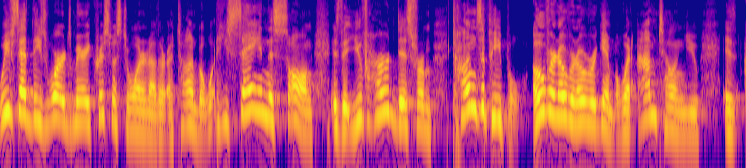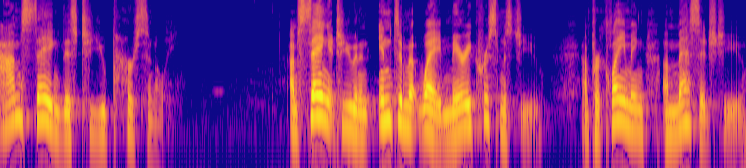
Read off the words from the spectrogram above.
We've said these words, Merry Christmas, to one another a ton, but what he's saying in this song is that you've heard this from tons of people over and over and over again. But what I'm telling you is, I'm saying this to you personally. I'm saying it to you in an intimate way. Merry Christmas to you. I'm proclaiming a message to you.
